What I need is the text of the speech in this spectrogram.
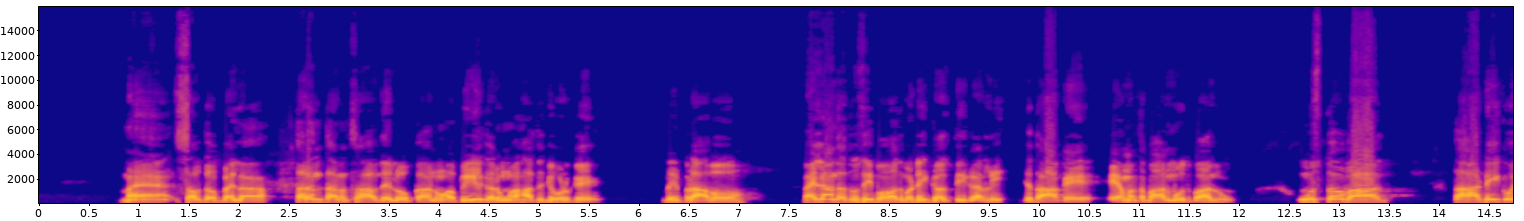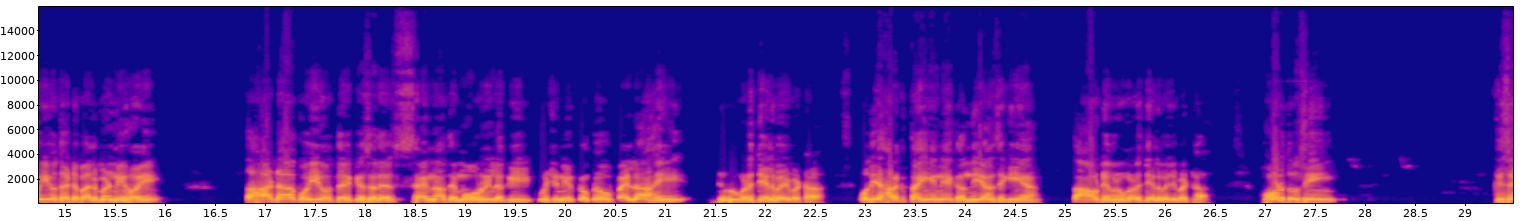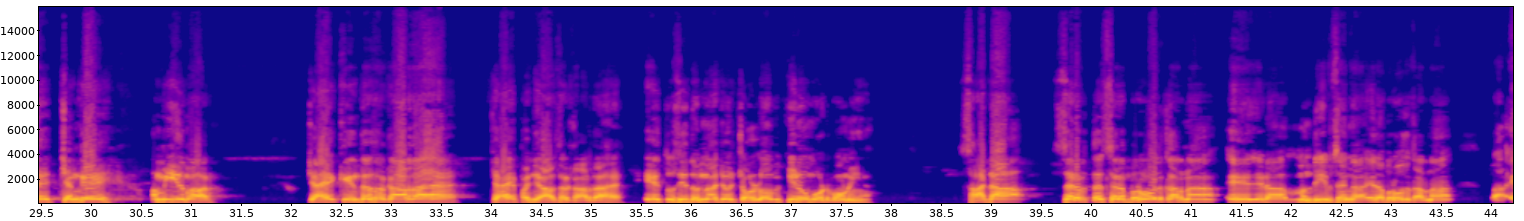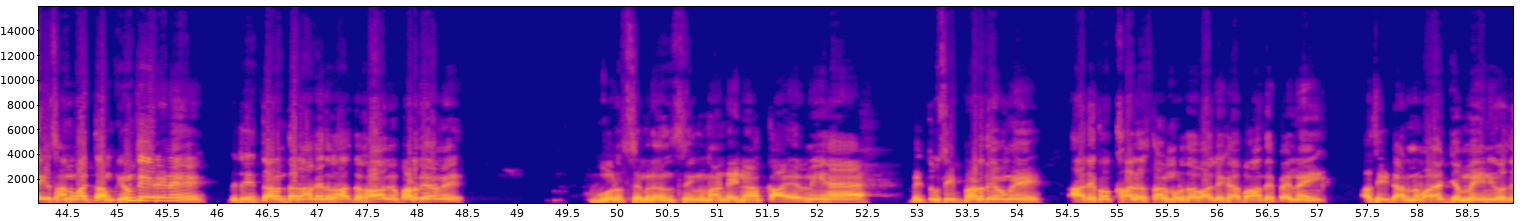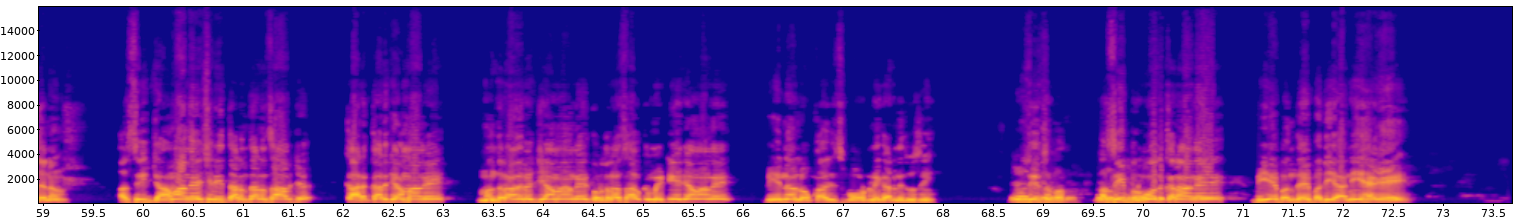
ਮੈਂ ਸਭ ਤੋਂ ਪਹਿਲਾਂ ਤਰਨ ਤਾਰਨ ਸਾਹਿਬ ਦੇ ਲੋਕਾਂ ਨੂੰ ਅਪੀਲ ਕਰੂੰਗਾ ਹੱਥ ਜੋੜ ਕੇ, ਬਈ ਭਰਾਵੋ, ਪਹਿਲਾਂ ਤਾਂ ਤੁਸੀਂ ਬਹੁਤ ਵੱਡੀ ਗਲਤੀ ਕਰ ਲਈ, ਜਿਤਾ ਕੇ ਇਹ ਅਮਰਤਪਾਲ ਮੂਤਪਾਲ ਨੂੰ। ਉਸ ਤੋਂ ਬਾਅਦ ਤੁਹਾਡੀ ਕੋਈ ਉੱਥੇ ਡਿਵੈਲਪਮੈਂਟ ਨਹੀਂ ਹੋਈ, ਤੁਹਾਡਾ ਕੋਈ ਉੱਥੇ ਕਿਸੇ ਦੇ ਸੈਨਾ ਤੇ ਮੋਹਰ ਨਹੀਂ ਲੱਗੀ ਕੁਝ ਨਹੀਂ, ਕਿਉਂਕਿ ਉਹ ਪਹਿਲਾਂ ਹੀ ਡਿਬਰੂਗੜ੍ਹ ਜੇਲ੍ਹ ਵਿੱਚ ਬੈਠਾ। ਉਹਦੀ ਹਰਕਤਾਂ ਹੀ ਇੰਨੀਆਂ ਗੰਦੀਆਂ ਸੀਗੀਆਂ, ਤਾਂ ਉਹ ਡਿਬਰੂਗੜ੍ਹ ਜੇਲ੍ਹ ਵਿੱਚ ਬੈਠਾ। ਹੁਣ ਤੁਸੀਂ ਕਿਸੇ ਚੰਗੇ ਉਮੀਦਵਾਰ ਚਾਹੇ ਕੇਂਦਰ ਸਰਕਾਰ ਦਾ ਹੈ, ਚਾਹੇ ਪੰਜਾਬ ਸਰਕਾਰ ਦਾ ਹੈ, ਇਹ ਤੁਸੀਂ ਦੋਨਾਂ ਚੋਂ ਚੁਣ ਲਓ ਵੀ ਕਿਹਨੂੰ ਵੋਟ ਪਾਉਣੀ ਆ। ਸਾਡਾ ਸਿਰਫ ਤੇ ਸਿਰਫ ਵਿਰੋਧ ਕਰਨਾ, ਇਹ ਜਿਹੜਾ ਮਨਦੀਪ ਸਿੰਘ ਆ, ਇਹਦਾ ਵਿਰੋਧ ਕਰਨਾ ਇਹ ਸਾਨੂੰ ਅੱਜ ਧਮਕੀ ਦੇ ਰਹੇ ਨੇ, ਵੀ ਤੁਸੀਂ ਤਰਨ ਤਾਰਨ ਆ ਕੇ ਦਿਖਾ ਦਿਖਾ ਦਿਓ, ਵੱਢ ਦੇਵਾਂਗੇ ਗੁਰਸਿਮਰਨ ਸਿੰਘ ਮੰਡ ਇੰਨਾ ਕਾਇਰ ਨਹੀਂ ਹੈ ਵੀ ਤੁਸੀਂ ਵੱਢ ਦਿਓਗੇ। ਆ ਦੇਖੋ, ਖਾਲਿਸਤਾਨ ਮੁਰਦਾਬਾਦ ਲਿਖਿਆ ਬਾਹ ਤੇ ਪਹਿਲਾਂ ਹੀ। ਅਸੀਂ ਡਰਨ ਵਾਲਾ ਜੰਮੇ ਹੀ ਨਹੀਂ ਉਸ ਦਿਨ। ਅਸੀਂ ਜਾਵਾਂਗੇ ਸ੍ਰੀ ਤਰਨਤਾਰਨ ਸਾਹਿਬ 'ਚ। ਘਰ ਘਰ ਜਾਵਾਂਗੇ ਮੰਦਰਾਂ ਦੇ ਵਿੱਚ ਜਾਵਾਂਗੇ ਗੁਰਦੁਆਰਾ ਸਾਹਿਬ ਕਮੇਟੀਆਂ ਜਾਵਾਂਗੇ ਵੀ ਇਹਨਾਂ ਲੋਕਾਂ ਦੀ ਸਪੋਰਟ ਨਹੀਂ ਕਰਨੀ ਤੁਸੀਂ। ਤੁਸੀਂ ਅਸੀਂ। ਵਿਰੋਧ ਕਰਾਂਗੇ ਵੀ ਇਹ ਬੰਦੇ ਵਧੀਆ ਨਹੀਂ ਹੈਗੇ।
